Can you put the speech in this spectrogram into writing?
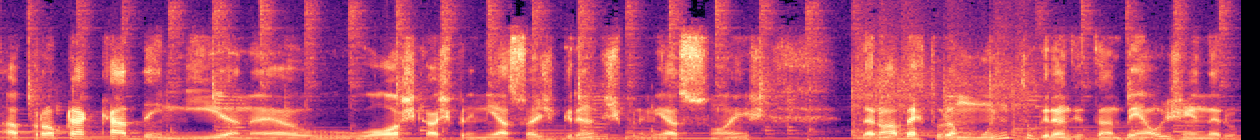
a própria academia, né, o Oscar, as premiações, as grandes premiações, deram uma abertura muito grande também ao gênero.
